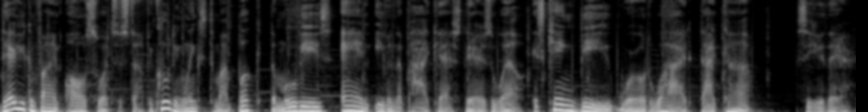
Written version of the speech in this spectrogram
There you can find all sorts of stuff, including links to my book, the movies, and even the podcast there as well. It's kingbworldwide.com. See you there.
